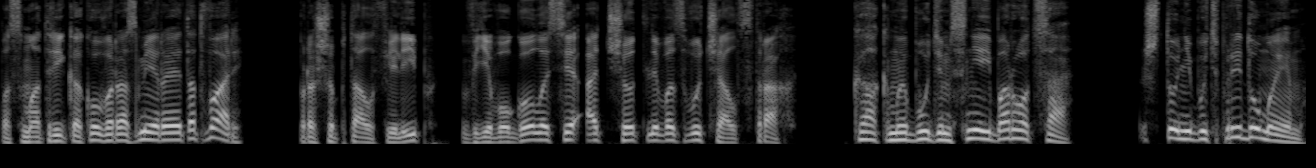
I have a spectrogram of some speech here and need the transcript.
«Посмотри, какого размера эта тварь!» – прошептал Филипп. В его голосе отчетливо звучал страх. «Как мы будем с ней бороться? Что-нибудь придумаем!»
